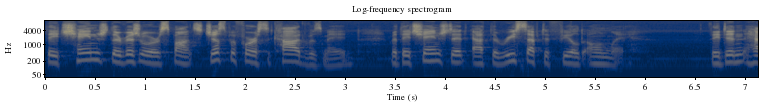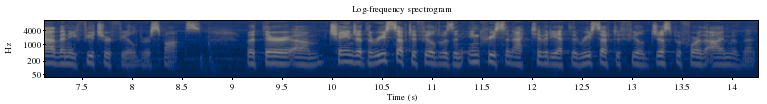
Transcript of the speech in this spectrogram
they changed their visual response just before a saccade was made, but they changed it at the receptive field only. They didn't have any future field response but their um, change at the receptive field was an increase in activity at the receptive field just before the eye movement.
